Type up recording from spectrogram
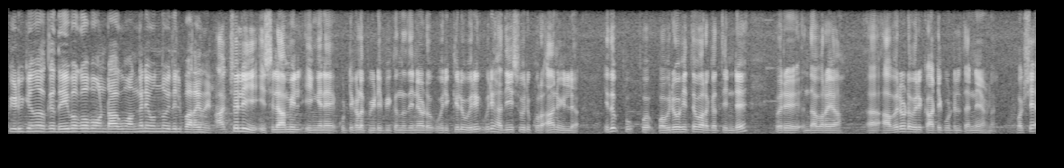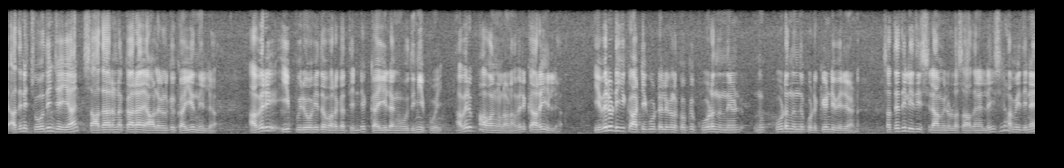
പീഡിപ്പിക്കുന്നവർക്ക് ദൈവകോപം ഉണ്ടാകും അങ്ങനെയൊന്നും ഇതിൽ പറയുന്നില്ല. ആക്ച്വലി ഇസ്ലാമിൽ ഇങ്ങനെ കുട്ടികളെ പീഡിപ്പിക്കുന്നതിനോട് ഒരിക്കലും ഒരു ഒരു ഹദീസ് ഒരു ഖുർആാനും ഇല്ല. ഇത് പൗരോഹിത്യ വർഗത്തിന്റെ ഒരു എന്താ പറയുക അവരുടെ ഒരു കാട്ടിക്കൂട്ടിൽ തന്നെയാണ്. പക്ഷേ അതിനെ ചോദ്യം ചെയ്യാൻ സാധാരണക്കാരായ ആളുകൾക്ക് കഴിയുന്നില്ല. അവർ ഈ പുരോഹിത വർഗത്തിന്റെ കയ്യിൽ അങ്ങ് ഒതുങ്ങിപ്പോയി. അവർ പാവങ്ങളാണ് അവർക്ക് അറിയില്ല. ഇവരുടെ ഈ കാട്ടിക്കൂട്ടലുകൾക്കൊക്കെ കൂടെ നിന്ന് കൂടെ നിന്ന് കൊടുക്കേണ്ടി വരികയാണ്. സത്യത്തിൽ ഇത് ഇസ്ലാമിലുള്ള സാധനമല്ല. ഇസ്ലാം ഇതിനെ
